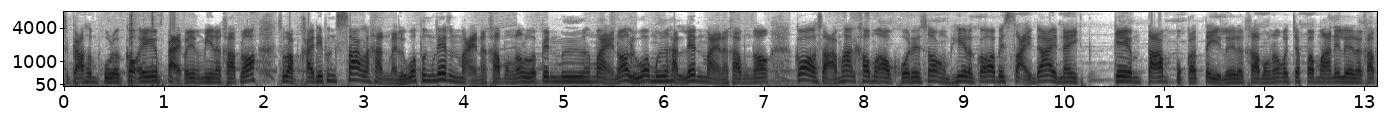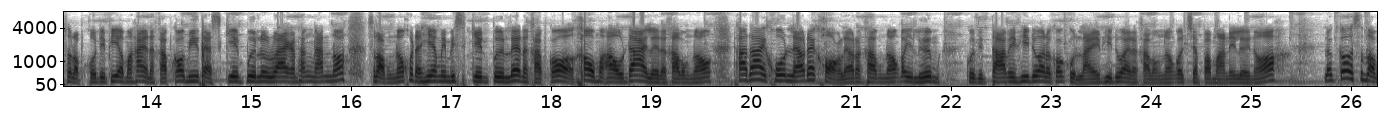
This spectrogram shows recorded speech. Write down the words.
สกาวชมพูแล้วก็เอ็มแปดก็ยังมีนะครับเนาะสำหรับใครที่เพิ่งสร้างรหัสใหม่หรือว่าเพิ่งเล่นใหม่นะครับน้องๆหรือว่าเป็นมือใหม่เนาะหรือว่ามือหัดเล่นใหม่นะครับน้องๆก็สามารถเข้ามาเอาโค้ดในซ่องของพี่แล้วก็เอาไปใส่ได้ใน เกมตามปกติเลยนะครับน้องๆก็จะประมาณนี้เลยนะครับสำหรับคนที่พี่เอามาให้นะครับก็มีแต่สกินปืนแรงๆกันทั้งนั้นเนาะสำหรับน้องคนไหนที่ยังไม่มีสกินปืนเล่นนะครับก็เข้ามาเอาได้เลยนะครับน้องๆถ้าได้โค้ดแล้วได้ของแล้วนะครับน้องก็อย่าลืมกดติดตามให้พี่ด้วยแล้วก็กดไลค์ให้พี่ด้วยนะครับน้องๆก็จะประมาณนี้เลยเนาะแล้วก็สำหรับ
